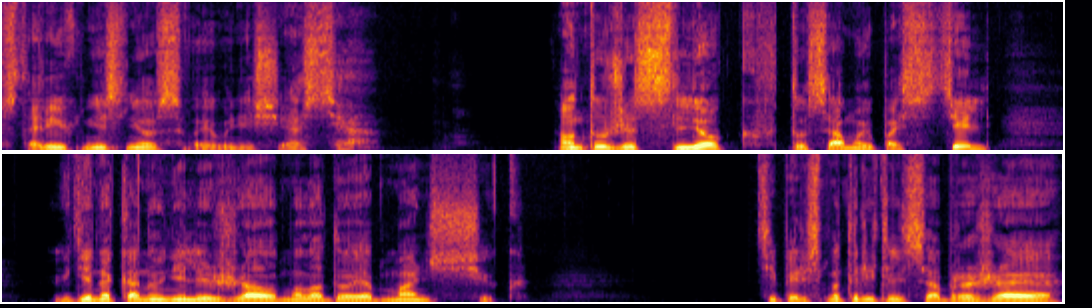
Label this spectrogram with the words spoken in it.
Старик не снес своего несчастья. Он тут же слег в ту самую постель, где накануне лежал молодой обманщик. Теперь смотритель, соображая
